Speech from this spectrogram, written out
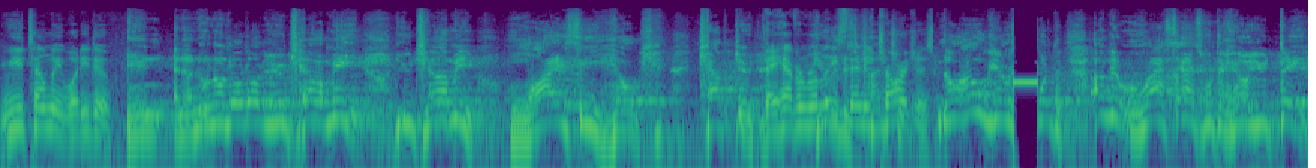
You tell me. What did he do? And, and no, no, no, no. You tell me. You tell me. Why is he held ca- captive? They haven't released any country? charges. No, I don't give a what the, I don't give a rat's ass what the hell you think.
